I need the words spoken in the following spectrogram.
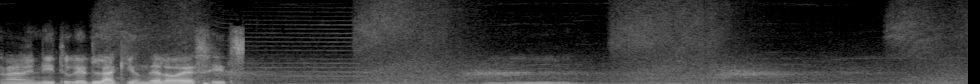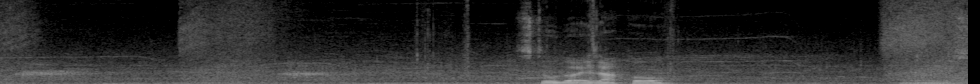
I need to get lucky on the lowest hits. Still got his apple. His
